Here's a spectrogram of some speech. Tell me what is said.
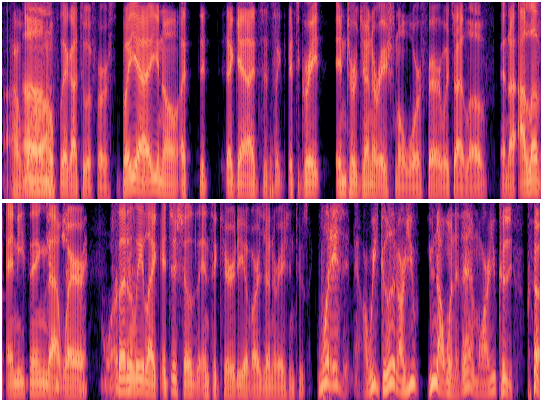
Uh, well, Um, hopefully I got to it first. But yeah, you know, I, it again, it's it's like it's great intergenerational warfare, which I love, and I, I love anything that where suddenly like it just shows the insecurity of our generation too. It's like, what is it, man? Are we good? Are you you not one of them? Are you? Because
